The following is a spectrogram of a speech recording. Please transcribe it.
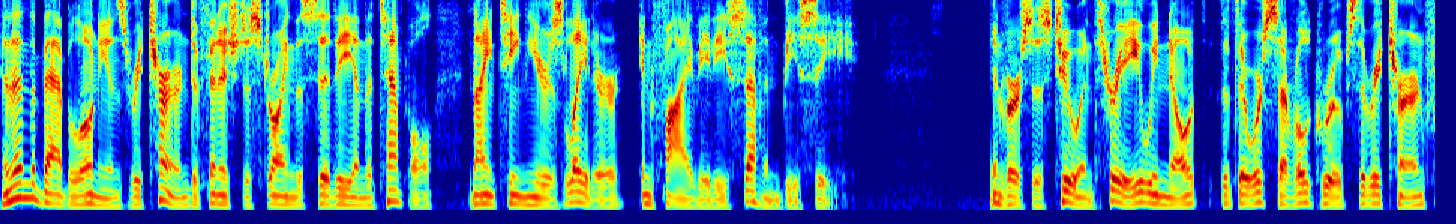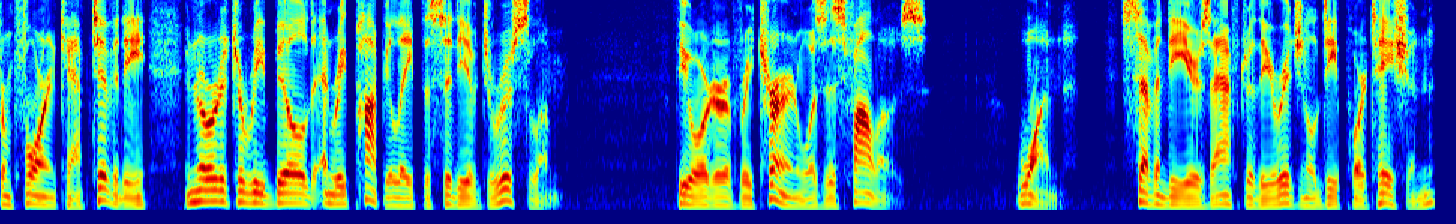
and then the Babylonians returned to finish destroying the city and the temple 19 years later in 587 BC. In verses 2 and 3, we note that there were several groups that returned from foreign captivity in order to rebuild and repopulate the city of Jerusalem. The order of return was as follows 1. 70 years after the original deportation,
